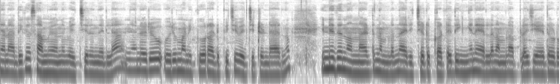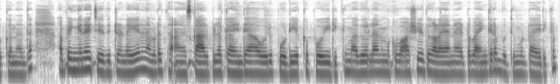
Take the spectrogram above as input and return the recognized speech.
ഞാൻ അധിക സമയമൊന്നും വെച്ചിരുന്നില്ല. ഞാനൊരു ഒരു മണിക്കൂർ അടുപ്പിച്ച് വെച്ചിട്ടുണ്ടായിരുന്നു. ഇനി ഇത് നന്നായിട്ട് നമ്മളൊന്ന് അരിച്ചെടുക്കട്ടെ. ഇത് ഇങ്ങനെയല്ല നമ്മൾ അപ്ലൈ ചെയ്ത് കൊടുക്കുന്നത്. അപ്പോൾ ഇങ്ങനെ ചെയ്തിട്ടുണ്ടെങ്കിൽ നമ്മുടെ സ്കാൽപ്പിലൊക്കെ അതിന്റെ ആ ഒരു പൊടിയൊക്കെ പോയിരിക്കും. അതുപോലെ നമുക്ക് വാഷ് ചെയ്ത് കളയാനായിട്ട് ഭയങ്കര ബുദ്ധിമുട്ടായിരിക്കും.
